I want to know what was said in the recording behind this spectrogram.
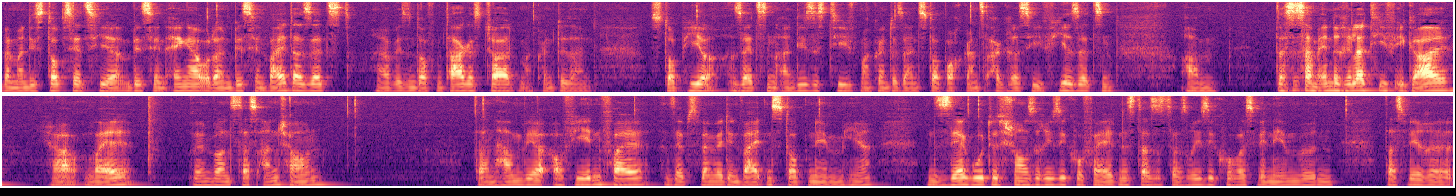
wenn man die Stops jetzt hier ein bisschen enger oder ein bisschen weiter setzt, ja, wir sind auf dem Tageschart, man könnte dann Stop hier setzen an dieses Tief, man könnte seinen Stop auch ganz aggressiv hier setzen. Ähm, das ist am Ende relativ egal, ja, weil wenn wir uns das anschauen, dann haben wir auf jeden Fall, selbst wenn wir den weiten Stop nehmen hier, ein sehr gutes Chance-Risiko-Verhältnis. Das ist das Risiko, was wir nehmen würden, das wäre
